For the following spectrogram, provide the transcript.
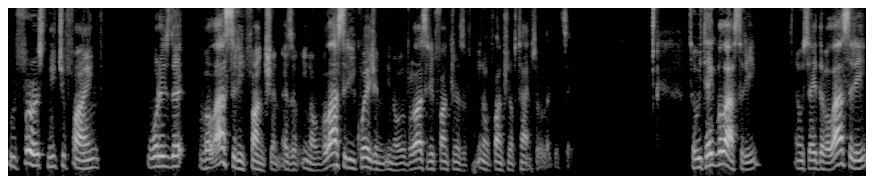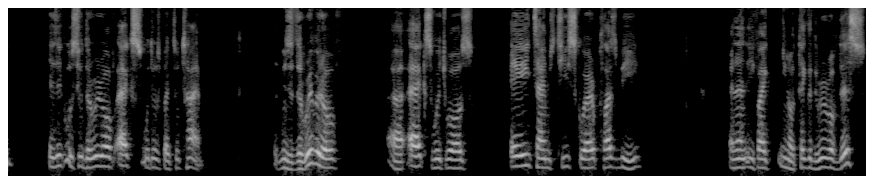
we first need to find what is the velocity function as a, you know, velocity equation, you know, velocity function as a, you know, function of time. So like, let's say. So we take velocity and we say the velocity is equal to the derivative of x with respect to time. That means the derivative of uh, x, which was a times t squared plus b. And then if I, you know, take the derivative of this,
